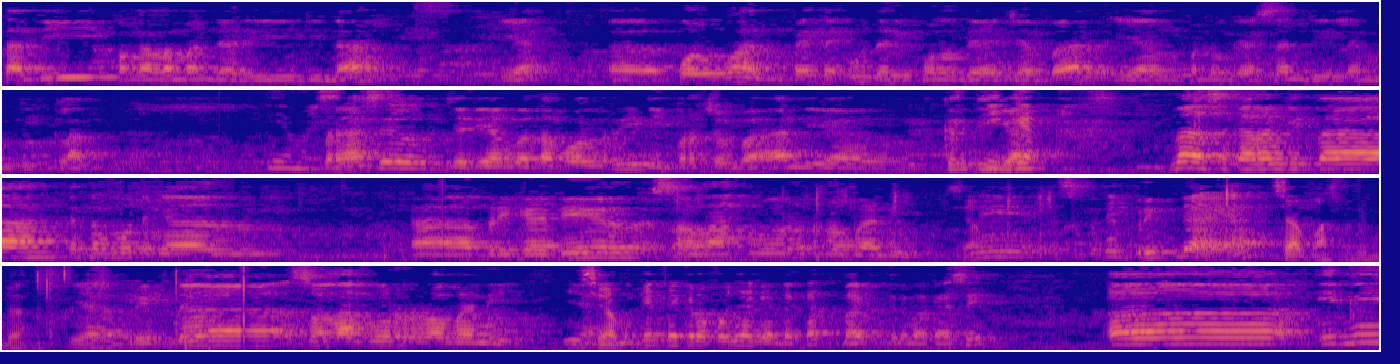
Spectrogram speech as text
Tadi pengalaman dari Dinar ya. eh, Polwan PTU dari Polda Jabar yang penugasan di Lemdiklat Iya mas. berhasil jadi anggota Polri di percobaan yang ketiga. Ketiga. Nah, sekarang kita ketemu dengan uh, Brigadir Solahur Robani. Ini sebutnya Bribda ya? Siap Mas Bribda. Ya, Bribda Solahur Robani. Ya, Siap. mungkin mikrofonnya agak dekat. Baik, terima kasih. Eh, ini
